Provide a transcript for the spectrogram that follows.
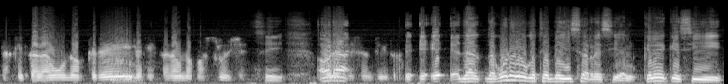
las que cada uno cree y las que cada uno construye. Sí, ahora, eh, eh, eh, de, acuerdo a lo que usted me dice recién, ¿cree que si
